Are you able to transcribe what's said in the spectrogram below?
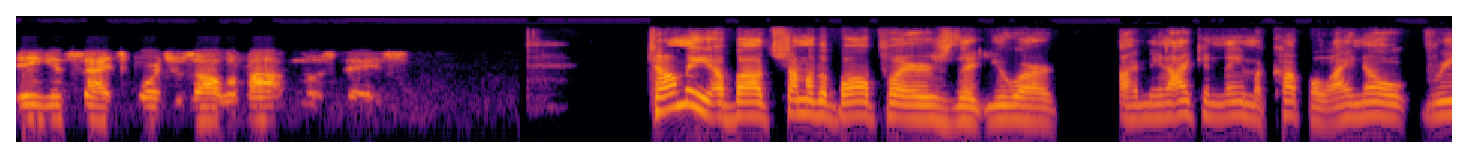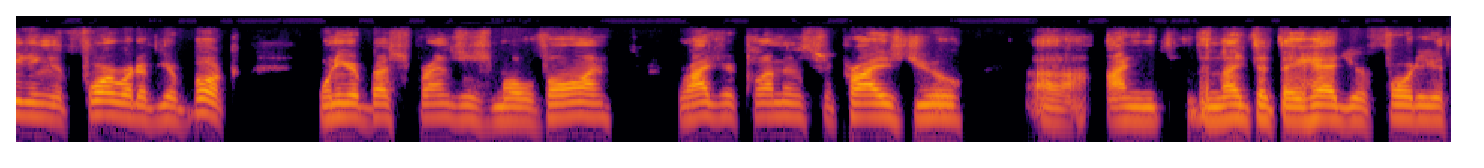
being inside sports was all about in those days. Tell me about some of the ball players that you are I mean, I can name a couple. I know reading the forward of your book, one of your best friends is Mo Vaughn. Roger Clemens surprised you uh, on the night that they had your 40th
